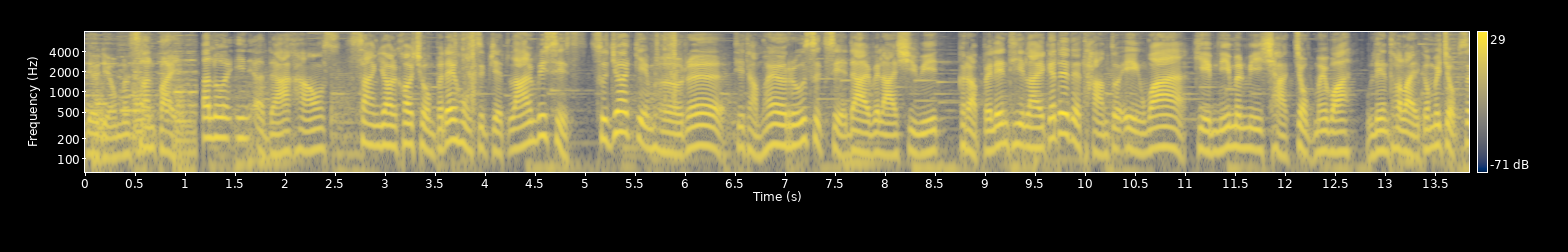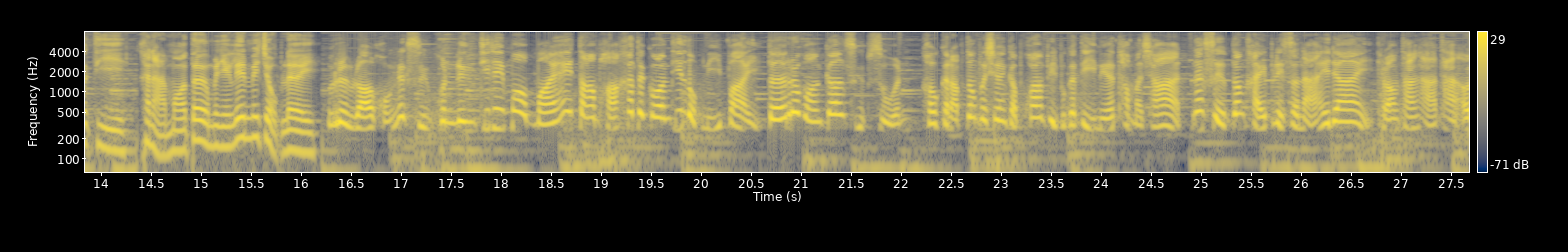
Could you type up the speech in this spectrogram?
เดี๋ยวเดี๋ยวมันสั้นไป Alone in a Dark House สร้างยอดเข้าชมไปได้ 67 ล้านวิสิต สุดยอดเกมเฮอร์เรอร์ที่ทำให้รู้สึกเสียดายเวลาชีวิต กลับไปเล่นทีไรก็ได้แต่ถามตัวเองว่าเกมนี้มันมีฉากจบไหมวะ เล่นเท่าไหร่ก็ไม่จบสักที ขนาดมอเตอร์มันยังเล่นไม่จบเลย เรื่องราวของนักสืบคนหนึ่งที่ได้มอบหมายให้ตามหาฆาตกรที่หลบหนีไป แต่ระหว่างการสืบสวน เขากลับต้องเผชิญกับความผิดปกติเหนือธรรมชาติ นักสืบต้องไขปริศนาให้ได้ พร้อมทางหาทางเอา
